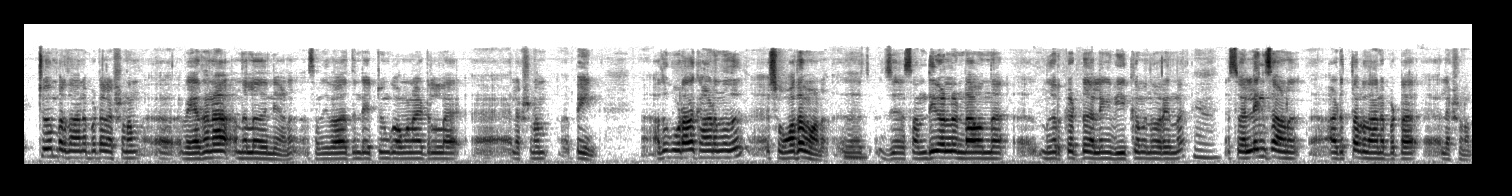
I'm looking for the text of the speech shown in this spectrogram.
ഏറ്റവും പ്രധാനപ്പെട്ട ലക്ഷണം വേദന എന്നുള്ളത് തന്നെയാണ്. സന്ധിവാതത്തിന്റെ ഏറ്റവും കോമൺ ആയിട്ടുള്ള ലക്ഷണം പെയിൻ അതുകൂടാതെ കാണുന്നത് ശോധമാണ്. സന്ധികളിൽ ഉണ്ടാവുന്ന നീർക്കെട്ട് അല്ലെങ്കിൽ വീക്കം എന്ന് പറയുന്ന സ്വെല്ലിങ്സ് ആണ് അടുത്ത പ്രധാനപ്പെട്ട ലക്ഷണം.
